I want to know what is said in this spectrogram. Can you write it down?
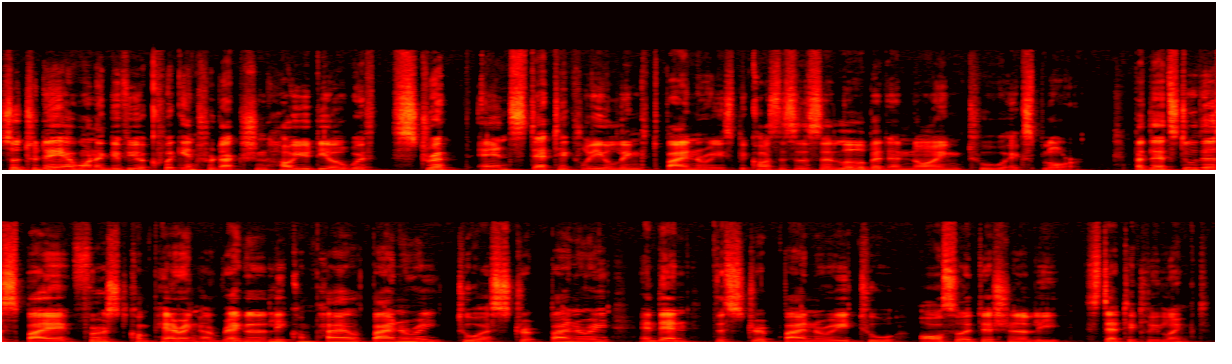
So today I want to give you a quick introduction how you deal with stripped and statically linked binaries because this is a little bit annoying to explore. But let's do this by first comparing a regularly compiled binary to a stripped binary and then the stripped binary to also additionally statically linked.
